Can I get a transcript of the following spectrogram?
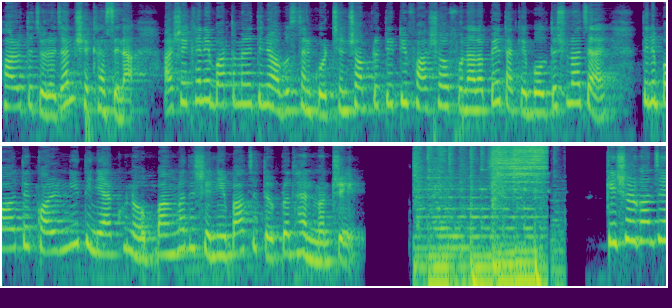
ভারতে চলে যান শেখ হাসিনা। আর সেখানে বর্তমানে তিনি অবস্থান করছেন। সম্প্রতি একটি ফাঁসা ফোনালাপে তাকে বলতে শোনা যায়, তিনি পদত্যাগ করেননি, তিনি এখনও বাংলাদেশের নির্বাচিত প্রধানমন্ত্রী। কিশোরগঞ্জে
